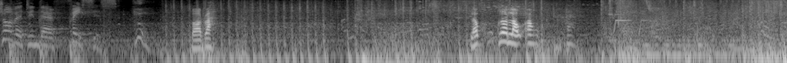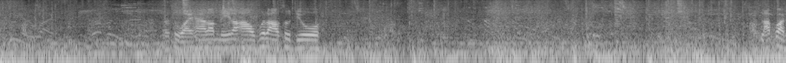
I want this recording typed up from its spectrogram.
shove it in their faces. รอดปะแล้วเพื่อนเราเอ้าเออสวยฮะรอบนี้เราเอาเพื่อนเราเอาสุดอยู่ รับก่อน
